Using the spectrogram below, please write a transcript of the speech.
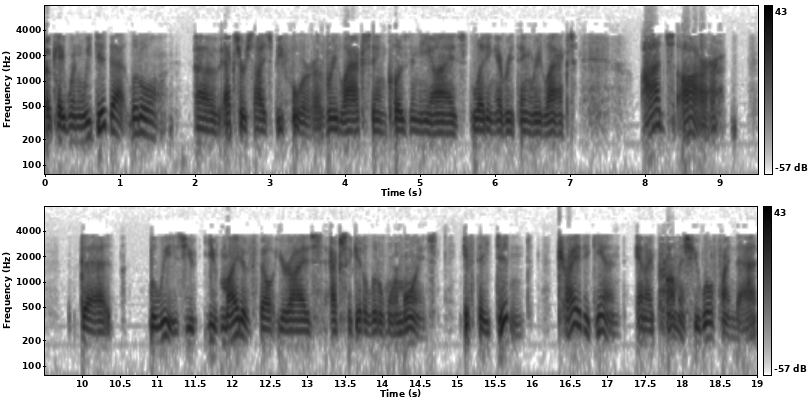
Okay, when we did that little uh, exercise before of relaxing, closing the eyes, letting everything relax, odds are that Louise, you you might have felt your eyes actually get a little more moist. If they didn't, try it again, and I promise you will find that.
